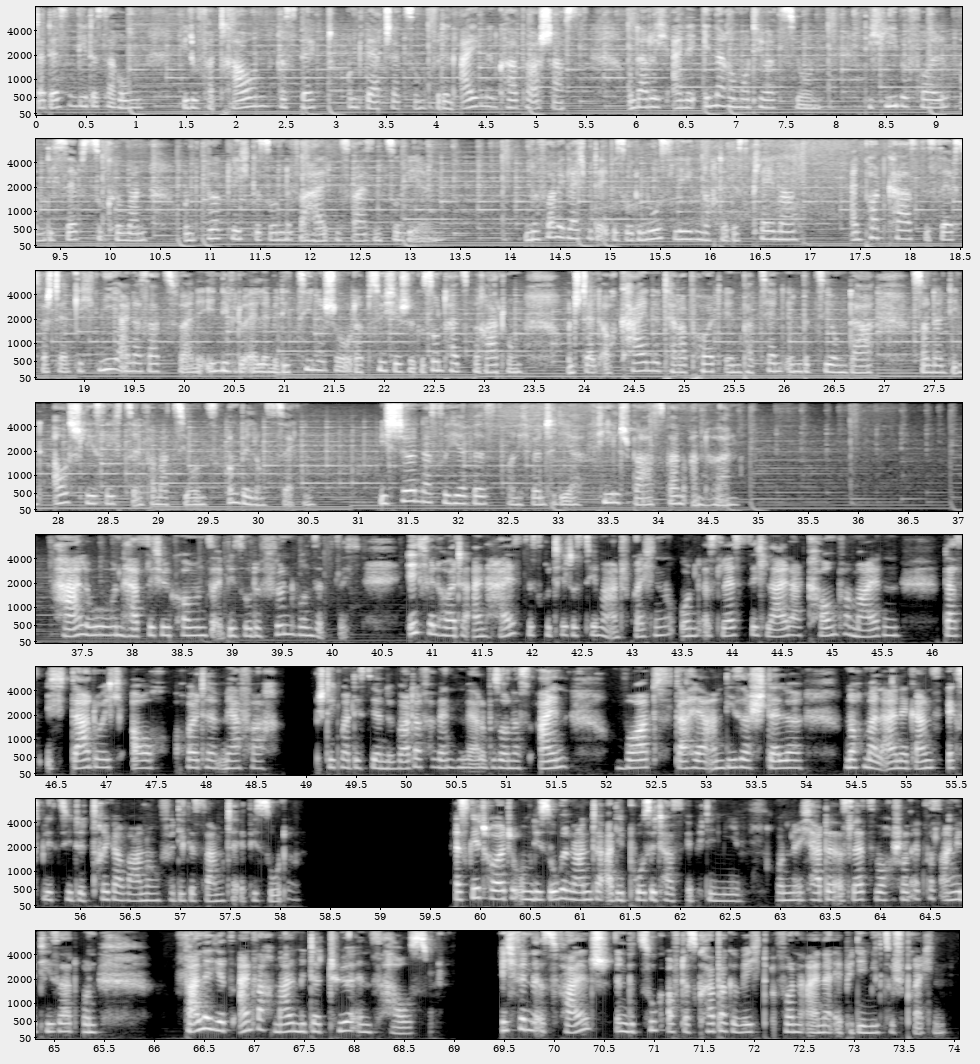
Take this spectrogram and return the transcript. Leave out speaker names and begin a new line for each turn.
Stattdessen geht es darum, wie du Vertrauen, Respekt und Wertschätzung für den eigenen Körper erschaffst und dadurch eine innere Motivation, dich liebevoll um dich selbst zu kümmern und wirklich gesunde Verhaltensweisen zu wählen. Und bevor wir gleich mit der Episode loslegen, noch der Disclaimer. Ein Podcast ist selbstverständlich nie ein Ersatz für eine individuelle medizinische oder psychische Gesundheitsberatung und stellt auch keine Therapeutin-Patientin-Beziehung dar, sondern dient ausschließlich zu Informations- und Bildungszwecken. Wie schön, dass du hier bist und ich wünsche dir viel Spaß beim Anhören. Hallo und herzlich willkommen zur Episode 75. Ich will heute ein heiß diskutiertes Thema ansprechen und es lässt sich leider kaum vermeiden, dass ich dadurch auch heute mehrfach stigmatisierende Wörter verwenden werde, besonders ein Wort, daher an dieser Stelle nochmal eine ganz explizite Triggerwarnung für die gesamte Episode. Es geht heute um die sogenannte Adipositas-Epidemie und ich hatte es letzte Woche schon etwas angeteasert und falle jetzt einfach mal mit der Tür ins Haus. Ich finde es falsch, in Bezug auf das Körpergewicht von einer Epidemie zu sprechen.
